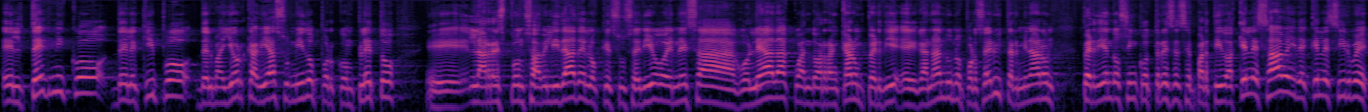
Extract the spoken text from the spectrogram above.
el técnico del equipo del Mallorca había asumido por completo eh, la responsabilidad de lo que sucedió en esa goleada cuando arrancaron eh, ganando 1 por 0 y terminaron perdiendo 5-3 ese partido. ¿A qué le sabe y de qué le sirve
